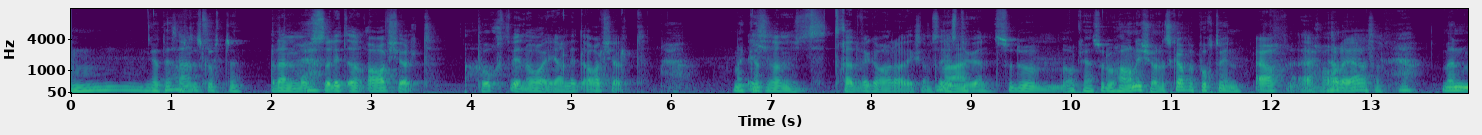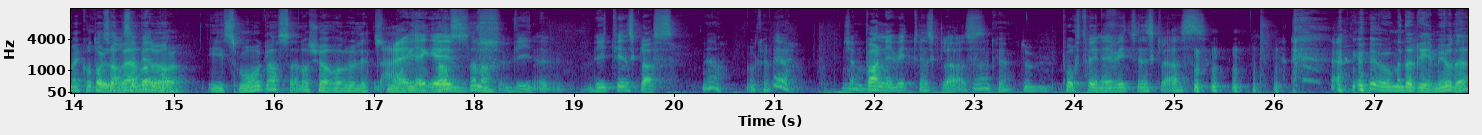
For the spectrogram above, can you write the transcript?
Mm, ja, det er hørtes godt ut. Og den er også litt sånn avkjølt. Portvin òg er gjerne litt avkjølt. Men hva, Ikke sånn 30 grader, liksom, som i nei, stuen. så, du, ok, så du har den i kjøleskapet, portvinen. Ja, jeg har det, altså. Men, men hvordan serverer du den? I små glass, eller kjører du litt små Nei, jeg vinglass? er Eller? vin, hvitvinsglass. Ja, ok. Ja. Champagne i hvitvinsglass. Ja, okay. Du, Portvin i hvitvinsglass. jo, men det rimer jo det.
